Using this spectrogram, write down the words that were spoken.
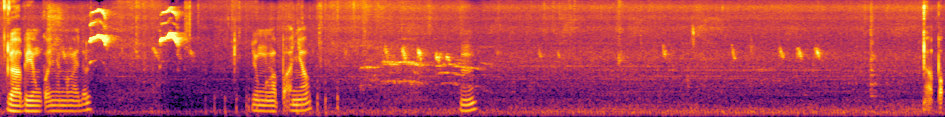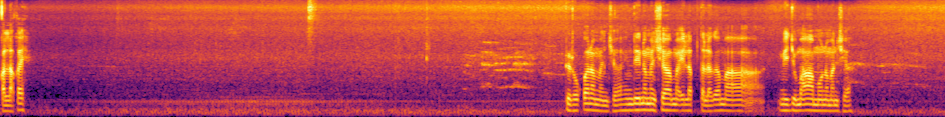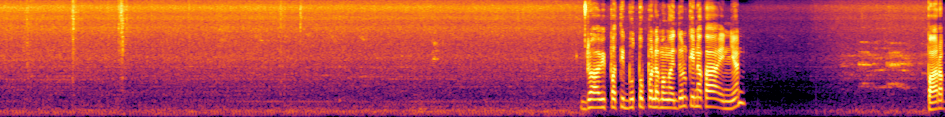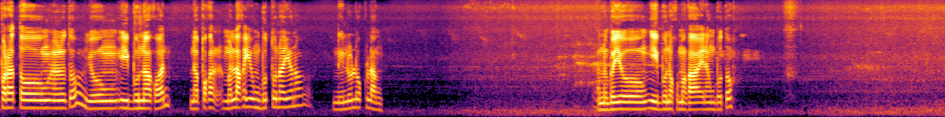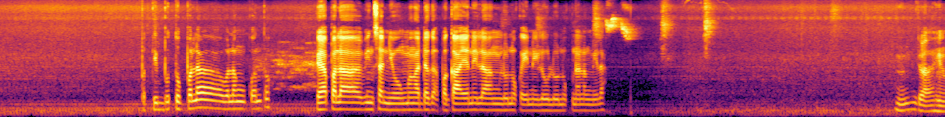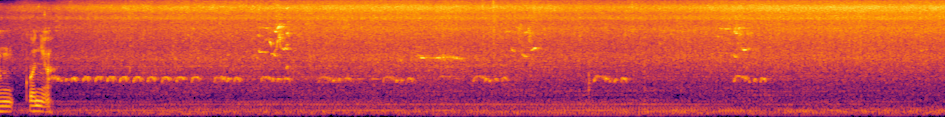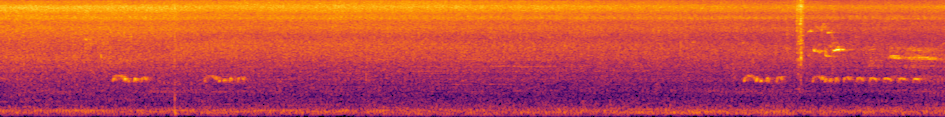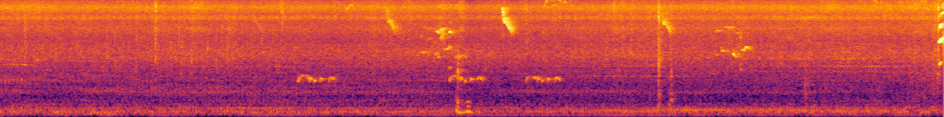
Grabe yung kuan yan mga idol. Yung mga paa niya. Hmm? Napakalaki. Pero ka naman siya. Hindi naman siya mailap talaga. Ma medyo maamo naman siya. Grabe pati buto pala mga idol. Kinakain yan. Para para tong ano to, yung ibon na kuan. Napaka malaki yung buto na yun. Oh. Nilulok lang. Ano ba yung ibon na kumakain ng buto? Pati buto pala, walang kuan to. Kaya pala minsan yung mga daga pagkaya nilang lunukin, nilulunok na lang nila. Hmm, grabe yung kuan niya.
